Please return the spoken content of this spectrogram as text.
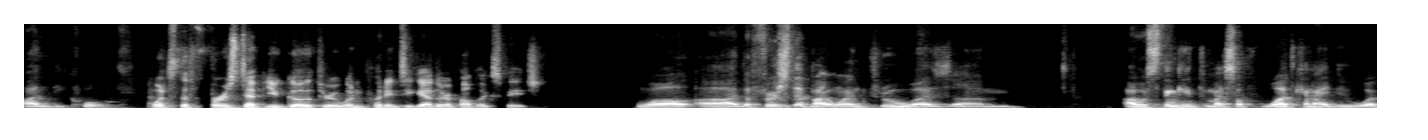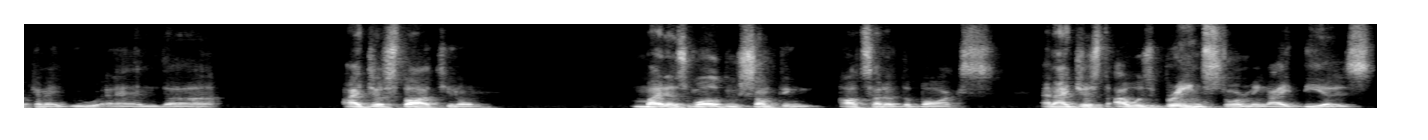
on the quote. What's the first step you go through when putting together a public speech? Well, uh, the first step I went through was um, I was thinking to myself, what can I do? What can I do? And uh, I just thought, you know, might as well do something outside of the box. And I just, I was brainstorming ideas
